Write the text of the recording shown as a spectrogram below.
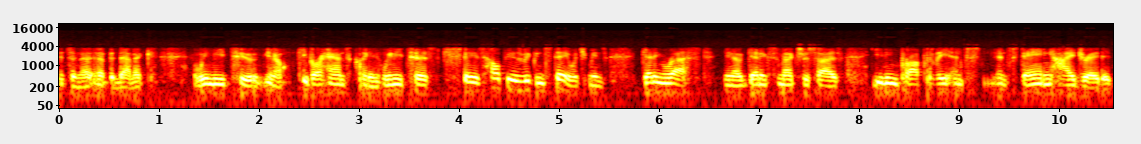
it's an epidemic. We need to, you know, keep our hands clean. We need to stay as healthy as we can stay, which means getting rest, you know, getting some exercise, eating properly, and, and staying hydrated.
